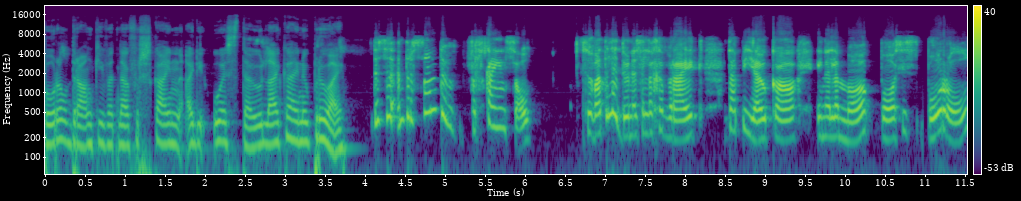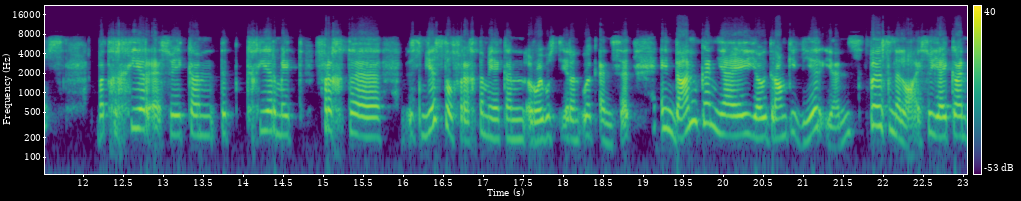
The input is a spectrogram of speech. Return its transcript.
borreldrankie wat nou verskyn uit die ooste. Hoe lyk hy en hoe proe hy? Dis 'n interessante verskynsel. So wat hulle doen is hulle gebruik tapioka en hulle maak basies borrels wat gegeur is. So jy kan dit geur met vrugte, is meestal vrugte, maar jy kan rooibostee dan ook insit en dan kan jy jou drankie weer eens personalize. So jy kan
